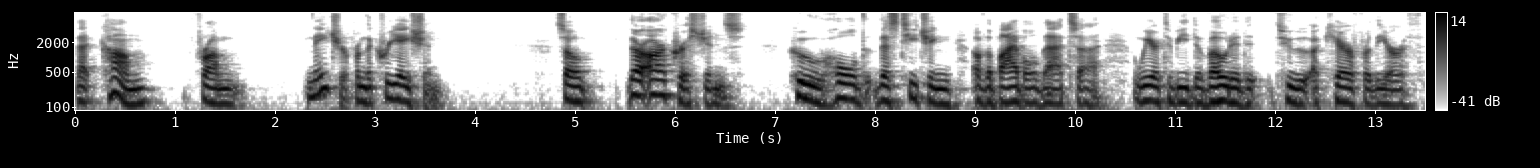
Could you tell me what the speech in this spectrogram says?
that come from nature, from the creation. So there are Christians who hold this teaching of the Bible that uh, we are to be devoted to a care for the earth,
